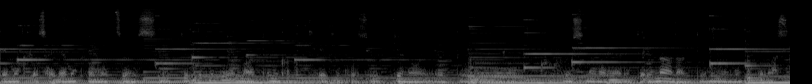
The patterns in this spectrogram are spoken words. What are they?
低目標、最大目標を持つようにするっていうことで、まあ、とにかく継続をするっていうのを、えーと、工夫しながらやれてるななんていうふうに思ってます。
